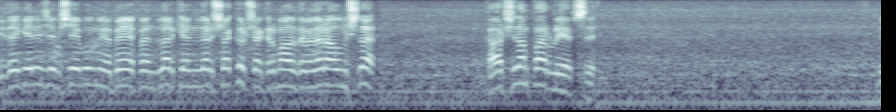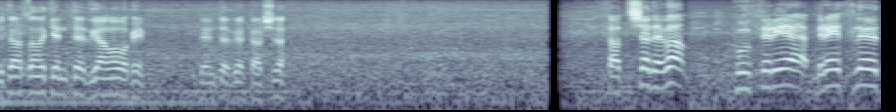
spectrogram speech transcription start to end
Bize gelince bir şey bulmuyor. Beyefendiler kendileri şakır şakır malzemeler almışlar. Karşıdan parlıyor hepsi. Bir taraftan da kendi tezgahıma bakayım. Benim tezgah karşıda. Satışa devam. Pulseriye, bracelet,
